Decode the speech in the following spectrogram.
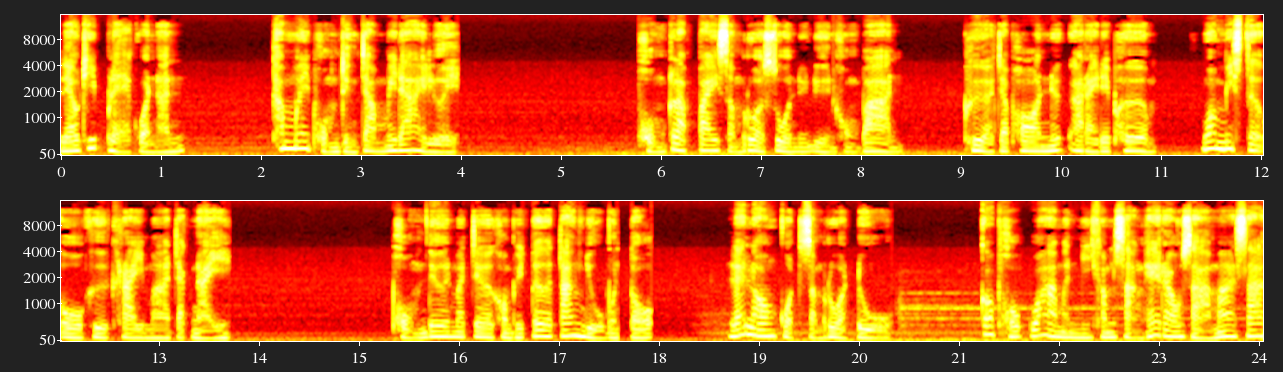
แล้วที่แปลกกว่านั้น ทำไมผมถึงจำไม่ได้เลย ผมกลับไปสำรวจส่วนอื่นๆของบ้าน เพื่อจะพอนึกอะไรได้เพิ่ม ว่ามิสเตอร์โอคือใครมาจากไหน ผมเดินมาเจอคอมพิวเตอร์ตั้งอยู่บนโต๊ะ และลองกดสำรวจดู ก็พบว่ามันมีคำสั่งให้เราสามารถสร้าง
